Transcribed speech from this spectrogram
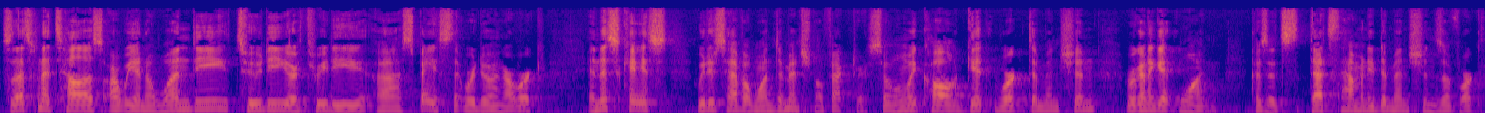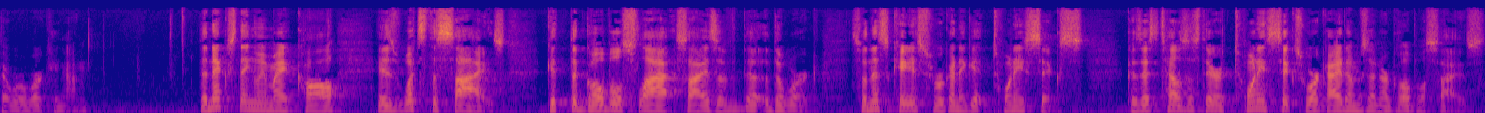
So that's going to tell us are we in a 1D, 2D, or 3D uh, space that we're doing our work. In this case, we just have a one-dimensional vector. So when we call get work dimension, we're going to get one because it's that's how many dimensions of work that we're working on. The next thing we might call is what's the size? Get the global size of the, the work. So in this case, we're going to get 26 because this tells us there are 26 work items in our global size.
